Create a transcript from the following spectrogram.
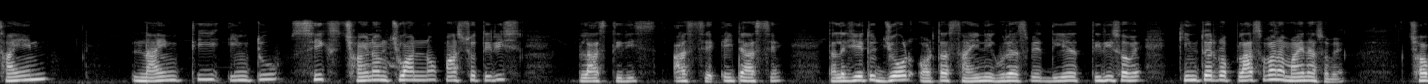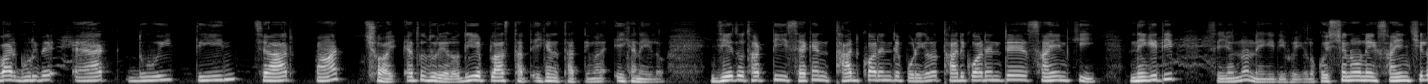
সাইন নাইনটি ইন্টু সিক্স ছয় নম চুয়ান্ন, পাঁচশো তিরিশ প্লাস তিরিশ আসছে, এইটা আসছে। তাহলে যেহেতু জোর অর্থাৎ সাইনই ঘুরে আসবে, দিয়ে তিরিশ হবে, কিন্তু এরপর প্লাস হবে না, মাইনাস হবে? ছবার ঘুরবে, এক, দুই, তিন, চার, পাঁচ ছয়, এত দূরে এলো, দিয়ে প্লাস থার্টি এখানে থার্টি মানে এইখানে এলো। যেহেতু থার্টি সেকেন্ড থার্ড কোয়ারেন্টে পড়ে গেল থার্ড কোয়ারেন্টে সাইন কি? নেগেটিভ সেই জন্য নেগেটিভ হয়ে গেল। কোয়েশ্চেনও সাইন ছিল,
